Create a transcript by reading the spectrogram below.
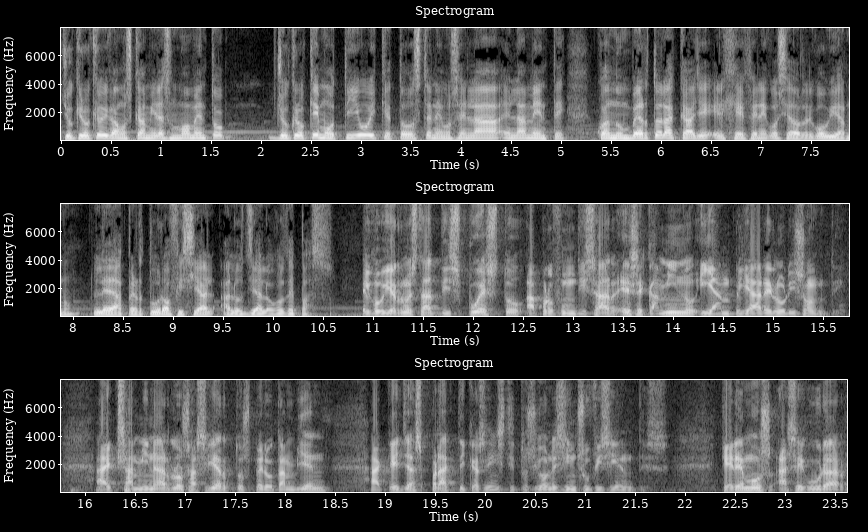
Yo quiero que oigamos Camila, es un momento yo creo que emotivo y que todos tenemos en la, en la mente cuando Humberto de la Calle, el jefe negociador del gobierno, le da apertura oficial a los diálogos de paz. El gobierno está dispuesto a profundizar ese camino y ampliar el horizonte, a examinar los aciertos, pero también aquellas prácticas e instituciones insuficientes. Queremos asegurar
